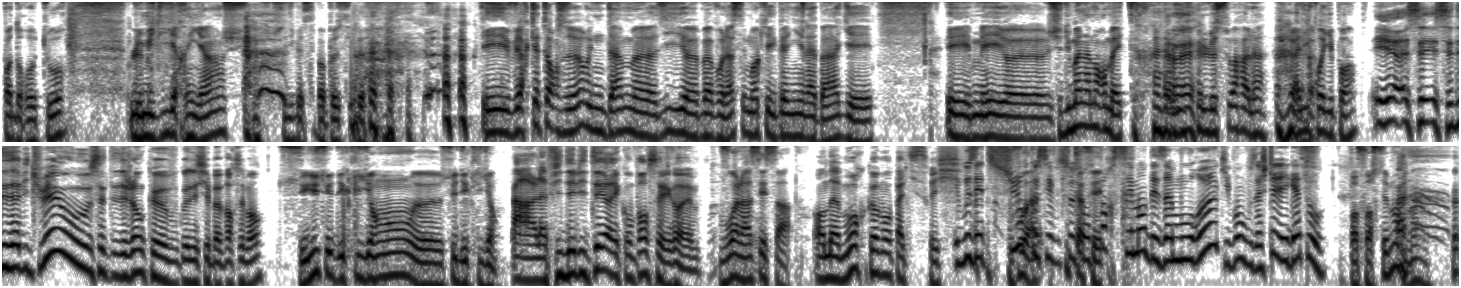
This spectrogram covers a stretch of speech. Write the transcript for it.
pas de retour. Le midi, rien. Je me suis dit, bah, c'est pas possible. et vers 14 heures, une dame a dit, euh, bah voilà, c'est moi qui ai gagné la bague et, et mais euh, j'ai du mal à m'en remettre. le soir, elle, a- elle y croyait pas. Et euh, c'est des habitués ou c'était des gens que vous connaissiez pas forcément? Si, c'est des clients, euh, c'est des clients. Ah, la fidélité est récompensée quand même. Voilà, c'est ça. En amour comme en pâtisserie. Et vous êtes sûr Voilà, que ce sont fait. forcément des amoureux qui vont vous acheter des gâteaux? Pas forcément, non.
